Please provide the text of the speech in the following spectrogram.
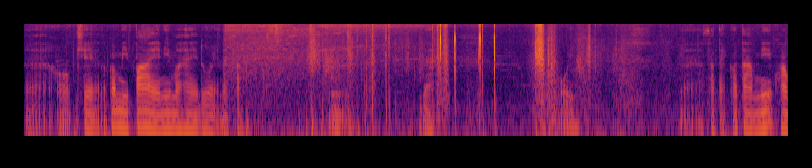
อ่าโอเค แล้วก็มีป้ายนี่มาให้ด้วยนะครับนะโอ้ยอ่าสเต็กก็ตามนี้ความ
